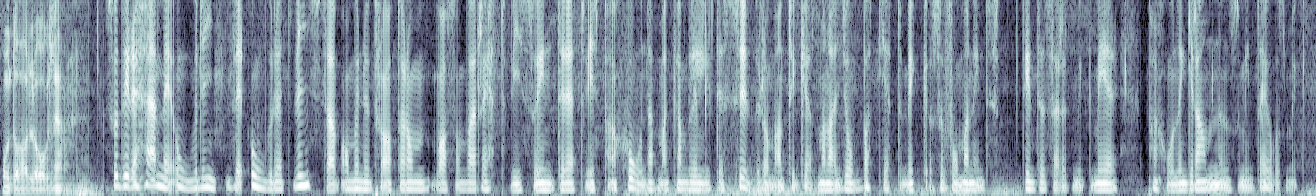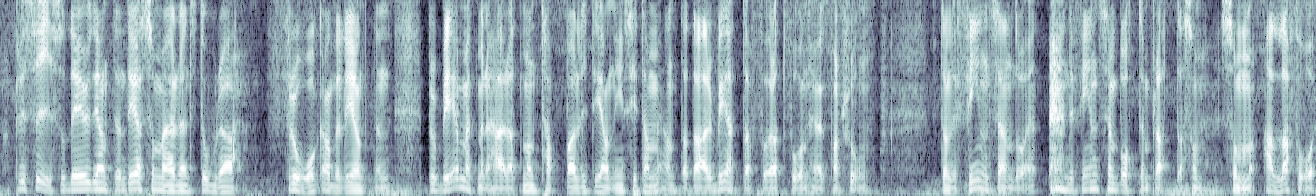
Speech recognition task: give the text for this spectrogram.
Om du har låg lön. Så det är det här med orättvisa, om vi nu pratar om vad som var rättvis och inte rättvis pension, att man kan bli lite sur om man tycker att man har jobbat jättemycket och så får man inte, det är inte så rätt mycket mer pension än grannen som inte har jobbat så mycket. Precis, och det är ju egentligen det som är den stora frågan, eller egentligen problemet med det här, att man tappar lite grann incitament att arbeta för att få en hög pension. Utan det finns ändå en, det finns en bottenplatta som, som alla får.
